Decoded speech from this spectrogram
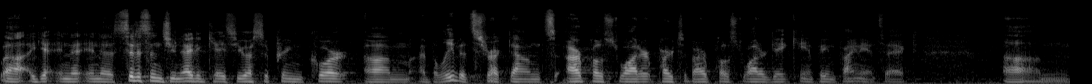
Well, again, in a, in a Citizens United case, U.S. Supreme Court, um, I believe it struck down our post-water parts of our post-Watergate Campaign Finance Act. Um,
